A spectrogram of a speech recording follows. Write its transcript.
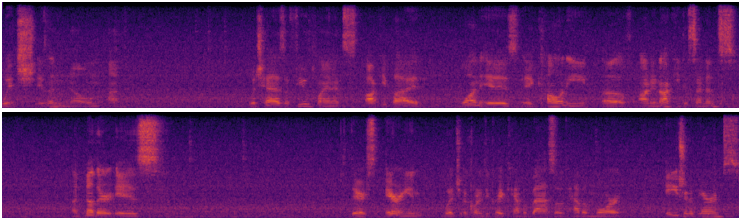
which is a known island, which has a few planets occupied. One is a colony of Anunnaki descendants. Another is there's Aryan, which according to Craig Campobasso have a more Asian appearance.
